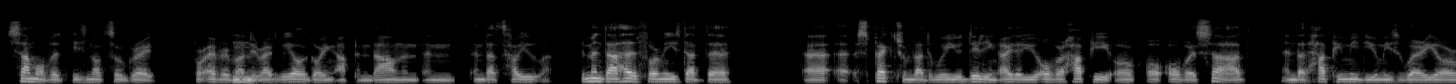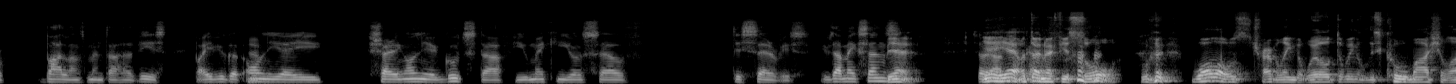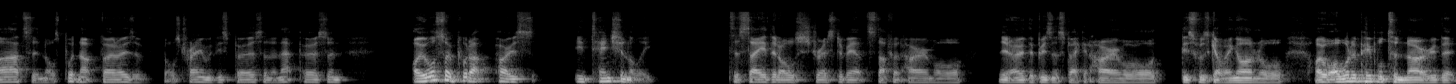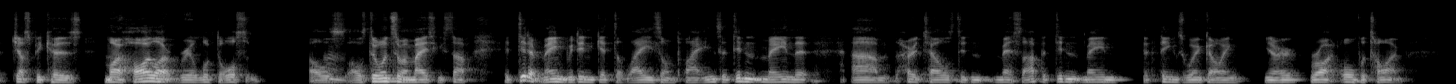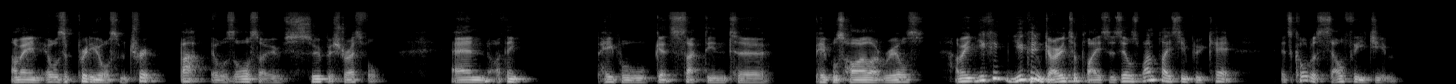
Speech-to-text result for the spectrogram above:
some of it is not so great for everybody, Mm. right? We all going up and down, and and and that's how you. The mental health for me is that the uh, uh, spectrum that where you're dealing either you're over happy or, or over sad, and that happy medium is where your balanced mental health is. But if you got Yep. only a sharing only a good stuff, you're making yourself disservice. If that makes sense. Yeah. Yeah, yeah. I don't know if you saw while I was traveling the world doing all this cool martial arts and I was putting up photos of I was training with this person and that person. I also put up posts intentionally to say that I was stressed about stuff at home or you know the business back at home or this was going on or I, I wanted people to know that just because my highlight reel looked awesome I was I was doing some amazing stuff it didn't mean we didn't get delays on planes it didn't mean that um, the hotels didn't mess up it didn't mean that things weren't going you know right all the time I mean it was a pretty awesome trip but it was also super stressful and I think people get sucked into people's highlight reels. I mean, you can you can go to places. There was one place in Phuket. It's called a selfie gym.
